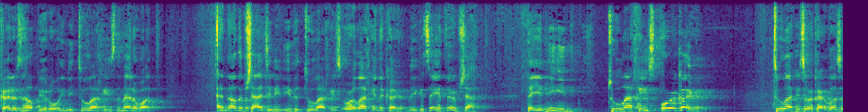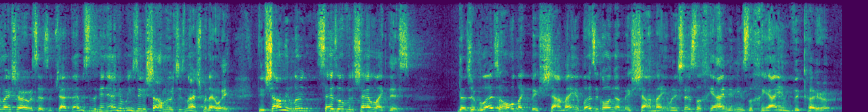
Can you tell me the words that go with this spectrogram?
Kair doesn't help you at all. You need two lechis no matter what. And the other pshat, you need either two lechis or a lechi and a kair. But you could say a third pshat that you need two lechis or a kair. Two lechis or a kar. Blazer Meishar says the. Then this is the Gan Yaakov brings the Yishalmi, which is mashman that way. The Yishalmi learn, says over the Shail like this. Does Reb Lezer hold like Beishamai? Reb Lezer going on Beishamai, when he says L'chayim, he means L'chayim v'kayr,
